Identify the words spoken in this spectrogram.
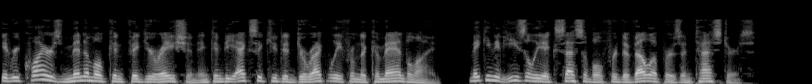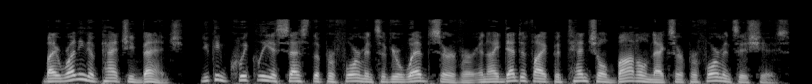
It requires minimal configuration and can be executed directly from the command line, making it easily accessible for developers and testers. By running Apache Bench, you can quickly assess the performance of your web server and identify potential bottlenecks or performance issues.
